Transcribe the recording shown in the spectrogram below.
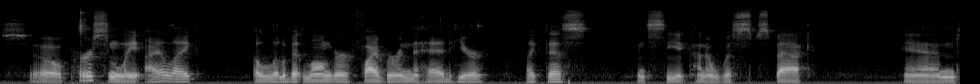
So personally, I like a little bit longer fiber in the head here, like this. Can see it kind of wisps back and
